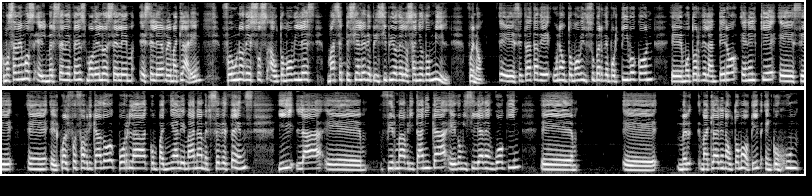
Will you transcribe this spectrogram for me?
como sabemos, el Mercedes-Benz modelo SLR McLaren fue uno de esos automóviles más especiales de principios de los años 2000. Bueno, eh, se trata de un automóvil súper deportivo con eh, motor delantero en el que eh, el cual fue fabricado por la compañía alemana Mercedes-Benz y la firma británica domiciliada en Woking McLaren Automotive en,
